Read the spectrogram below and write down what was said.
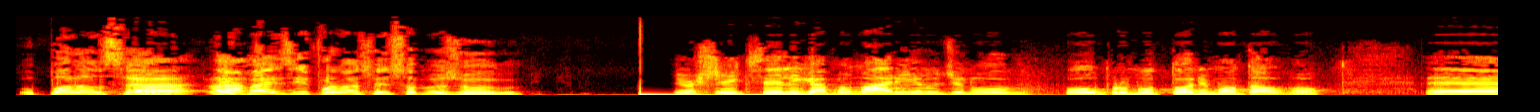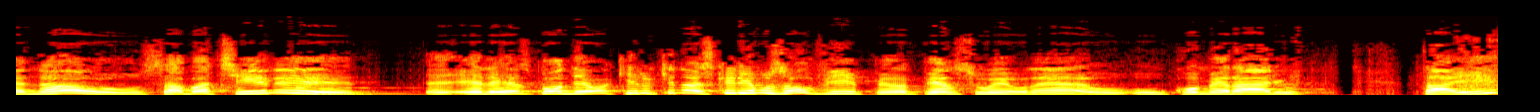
O Paulo Anselmo Ah, tem ah. mais informações sobre o jogo. Eu achei que você ia ligar pro Marino de novo, ou pro Mutone Montalvão. É, não, o Sabatini, ele respondeu aquilo que nós queríamos ouvir, pe- penso eu, né? O, o Comerário tá aí,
